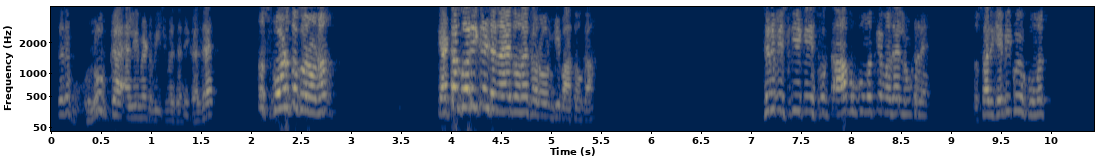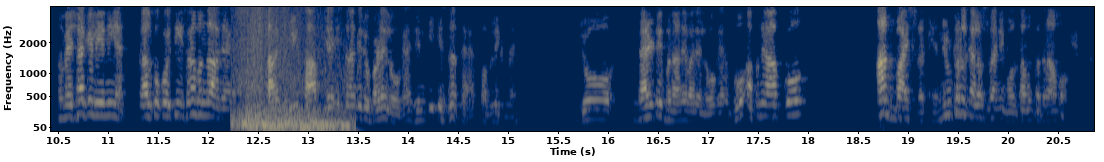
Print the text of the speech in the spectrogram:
صرف غلوف کا ایلیمنٹ بیچ میں سے نکل جائے۔ تو سپورٹ تو کرو نا۔ کیٹاگوریکل ڈینائی تو نہ کرو ان کی باتوں کا۔ صرف اس لیے کہ اس وقت آپ حکومت کے مزے لوٹ رہے ہیں۔ تو سر یہ بھی کوئی حکومت ہمیشہ کے لیے نہیں ہے۔ کل کو کوئی تیسرا بندہ آ جائے۔ گا جمیل صاحب یا اس طرح کے جو بڑے لوگ ہیں جن کی عزت ہے پبلک میں، جو نیریٹو بنانے والے لوگ ہیں، وہ اپنے آپ کو ان بائس رکھیں۔ نیوٹرل کا لفظ میں نہیں بولتا، وہ بدنام ہو گیا۔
